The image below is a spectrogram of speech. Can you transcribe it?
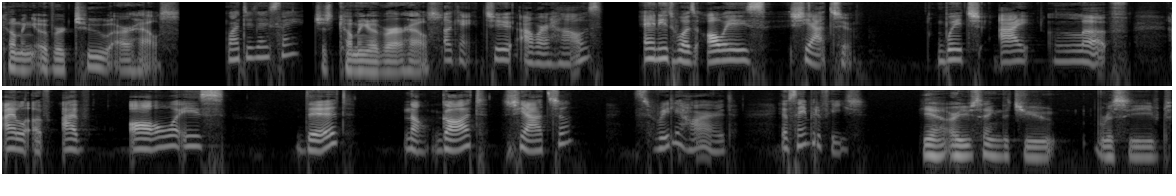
Coming over to our house. What did I say? Just coming over our house. Okay, to our house. And it was always shiatsu, which I love. I love. I've always did, não, got shiatsu. It's really hard. Eu sempre fiz. Yeah, are you saying that you received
